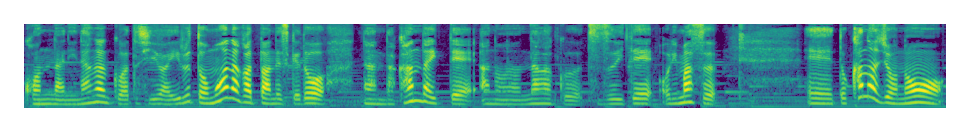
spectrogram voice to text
こんなに長く私はいると思わなかったんですけどなんだかんだ言ってあの長く続いております。えーと、彼女の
